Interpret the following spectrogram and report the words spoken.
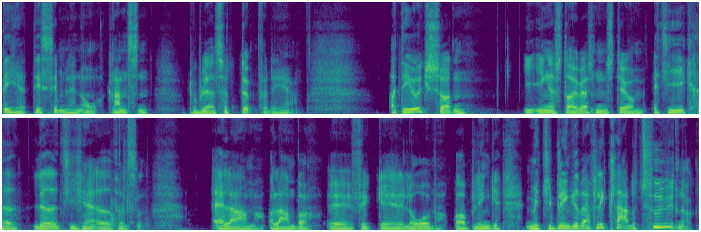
det her, det er simpelthen over grænsen. Du bliver altså dømt for det her. Og det er jo ikke sådan i Inger Støjbergs ministerium, at de ikke havde lavet de her adfærdsel alarmer og lamper øh, fik øh, lov at- blinke. Men de blinkede i hvert fald ikke klart og tydeligt nok.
